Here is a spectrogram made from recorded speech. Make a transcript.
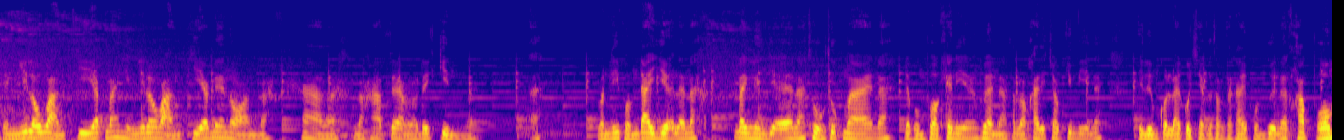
อย่างนี้เราหวานเจี๊ยบนะ อย่างนี้เราหวานเจี๊ยบแน่นอนนะห้านะเราห้าแต้มเราได้กินนะวันนี้ผมได้เยอะแล้วนะ ได้เงินเยอะนะ ถูกทุกไม้นะ เดี๋ยวผมพอแค่นี้นะเพื่อนนะสำหรับใครที่ชอบคลิปนี้นะ อย่าลืมกดไลค์ กดแชร์ กด subscribe ให้ผมด้วยนะครับผม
